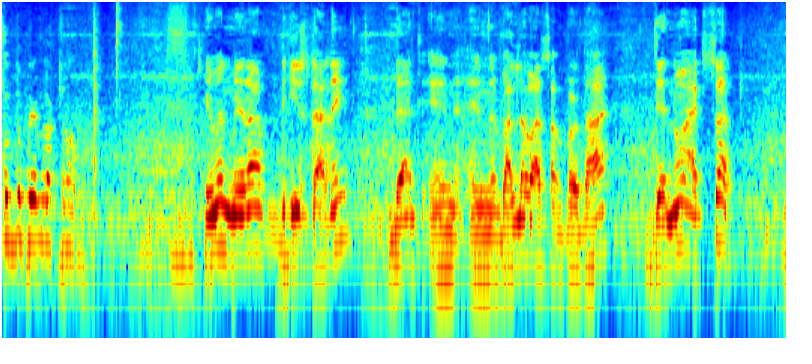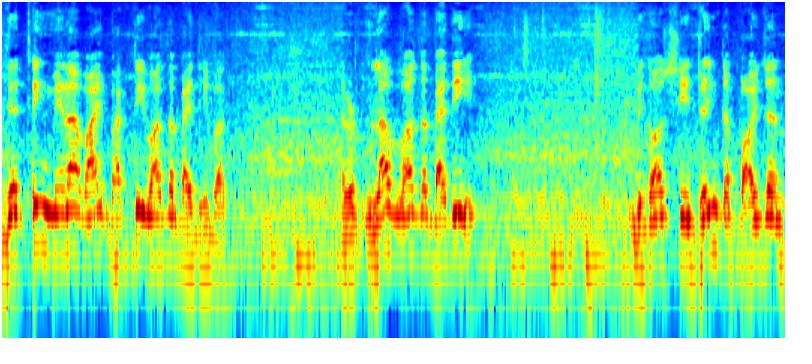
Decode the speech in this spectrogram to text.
शुद्ध प्रेम लक्षण। Mera, he is studying that in, in Vallava Sampradaya, they no accept. They think Mirabai Bhakti was the Vaidhi Bhakti. Love was the Vaidhi. Because she drink the poison.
